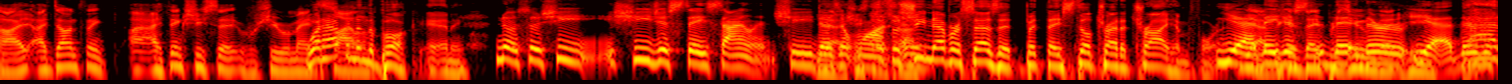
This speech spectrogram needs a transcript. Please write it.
I, I don't think. I, I think she said she remained. What happened in the book, Annie? No, so she she just stays silent. She doesn't she's Oh, want so she never says it, but they still try to try him for it. yeah, Yeah, they because just they they presume are that he- yeah, they're That's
